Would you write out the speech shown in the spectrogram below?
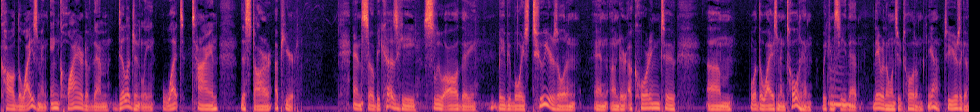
called the wise men, inquired of them diligently what time the star appeared. And so, because he slew all the baby boys two years old and, and under, according to um, what the wise men told him, we can see that they were the ones who told him, yeah, two years ago.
